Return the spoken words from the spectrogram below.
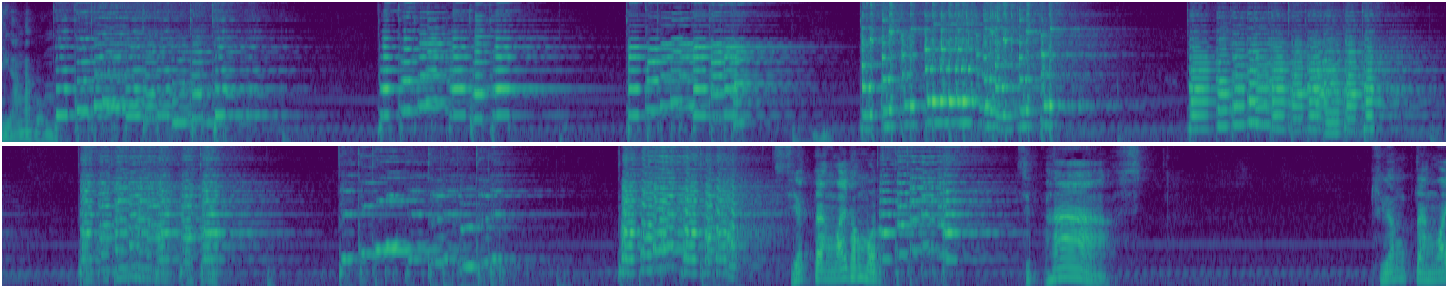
สียงครับผม เสียงแต่งไว้ทั้งหมด 15เสียงแต่งไว้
